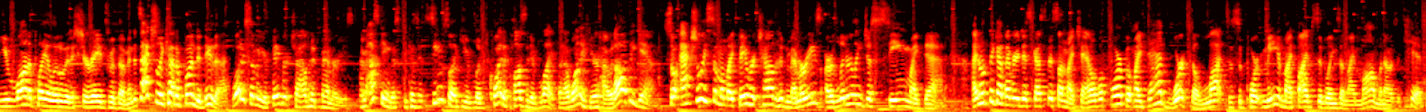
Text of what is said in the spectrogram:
You want to play a little bit of charades with them, and it's actually kind of fun to do that. What are some of your favorite childhood memories? I'm asking this because it seems like you've lived quite a positive life, and I want to hear how it all began. So actually, some of my favorite childhood memories are literally just seeing my dad. I don't think I've ever discussed this on my channel before, but my dad worked a lot to support me and my five siblings and my mom when I was a kid.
